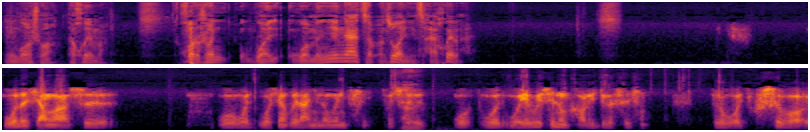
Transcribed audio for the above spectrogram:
您跟我说他会吗？或者说我我们应该怎么做你才会来？我的想法是，我我我先回答您的问题，就是我我我也会慎重考虑这个事情，就是我是否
